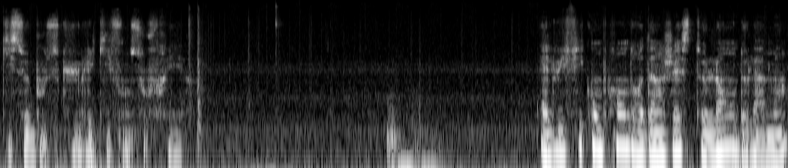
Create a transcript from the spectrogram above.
qui se bousculent et qui font souffrir. Elle lui fit comprendre d'un geste lent de la main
